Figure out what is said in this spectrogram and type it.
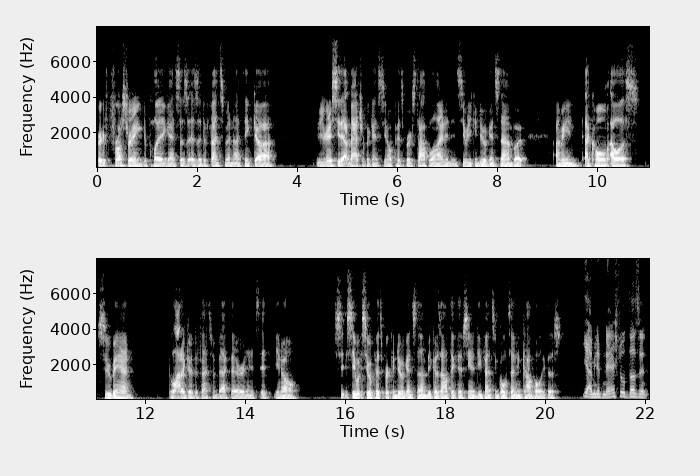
very frustrating to play against as as a defenseman. I think uh, you're going to see that matchup against you know Pittsburgh's top line and, and see what he can do against them. But I mean, Ekholm, Ellis, Subban, a lot of good defensemen back there, and it's it you know see, see what see what Pittsburgh can do against them because I don't think they've seen a defense and goaltending combo like this. Yeah, I mean, if Nashville doesn't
